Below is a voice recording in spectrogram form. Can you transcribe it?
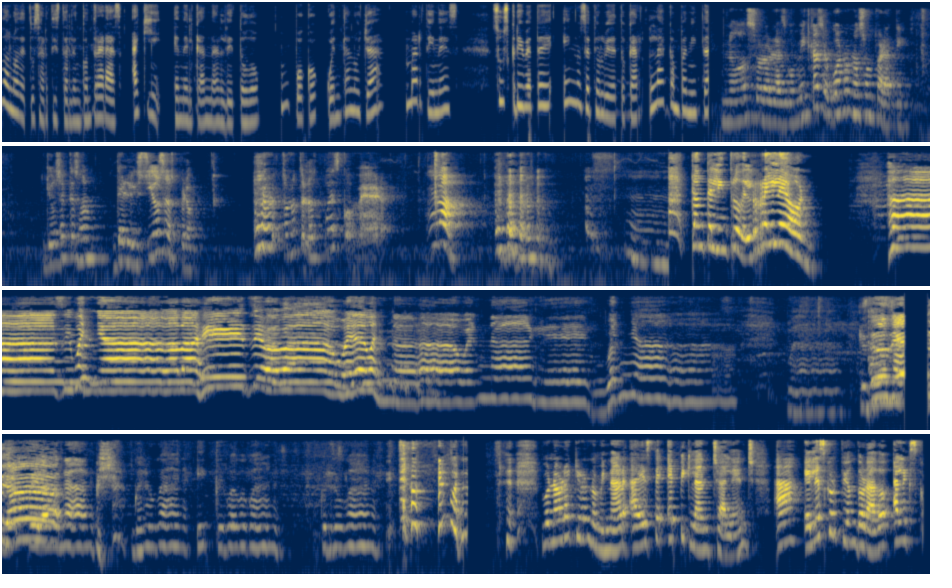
Todo lo de tus artistas lo encontrarás aquí en el canal de Todo Un poco. Cuéntalo ya, Martínez. Suscríbete y no se te olvide tocar la campanita. No, solo las gomitas de bueno no son para ti. Yo sé que son deliciosas, pero tú no te las puedes comer. Canta el intro del Rey León. Ah, Bueno, ahora quiero nominar a este Epic Land Challenge a el escorpión dorado Alex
